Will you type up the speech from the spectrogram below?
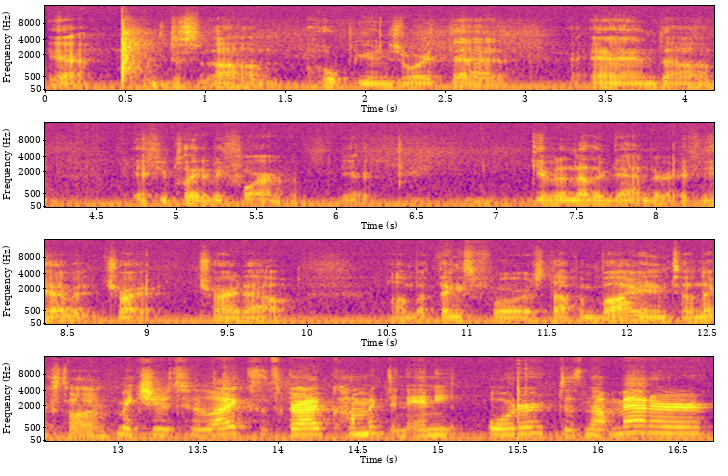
yeah, just um, hope you enjoyed that, and um, if you played it before, yeah, give it another gander. If you haven't, try it try it out. Um, but thanks for stopping by. And until next time. Make sure to like, subscribe, comment in any order. Does not matter.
